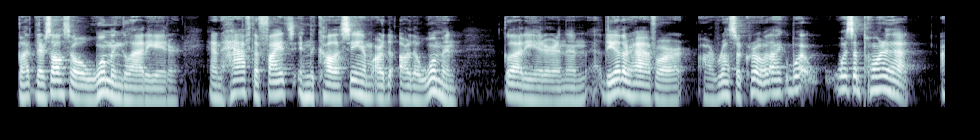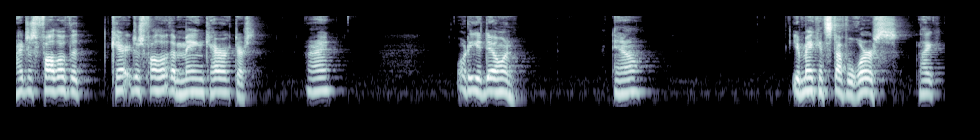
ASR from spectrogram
But there's also a woman gladiator, and half the fights in the Colosseum are the are the woman gladiator, and then the other half are are Russell Crowe. Like what? What's the point of that? I just follow the just follow the main characters. All right. What are you doing? You know. You're making stuff worse. Like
